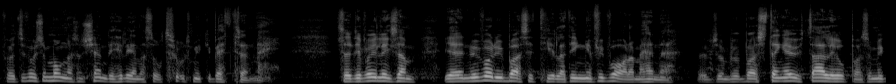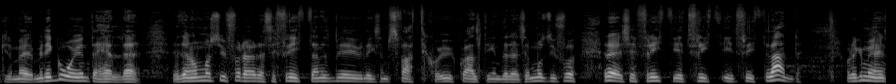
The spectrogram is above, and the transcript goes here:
För det var så många som kände Helena så otroligt mycket bättre än mig. Så det var ju liksom, ja, nu var det ju bara att se till att ingen fick vara med henne. Bara stänga ut allihopa så mycket som möjligt. Men det går ju inte heller. Utan hon måste ju få röra sig fritt, annars blir ju liksom svartsjuk och allting det där. Så hon måste ju få röra sig fritt i ett fritt, i ett fritt land. Och då kan man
